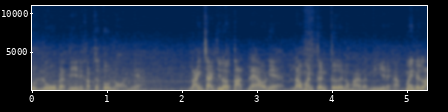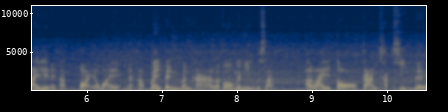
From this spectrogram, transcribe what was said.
อุดรูแบบนี้นะครับเจ้าตัวหนอนเนี่ยหลังจากที่เราตัดแล้วเนี่ยแล้วมันเกินเกินๆออกมาแบบนี้นะครับ ไม่เป็นไรเลยนะครับ ปล่อยเอาไว้นะครับ ไม่เป็นปัญหาแล้วก็ไม่มีอุปสรรคอะไรต่อการขับขี่เลย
